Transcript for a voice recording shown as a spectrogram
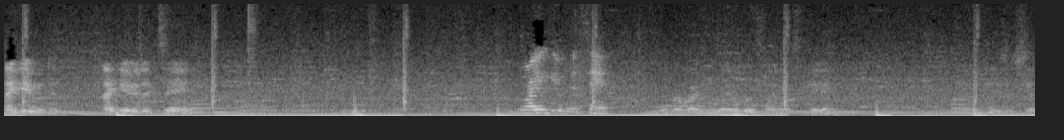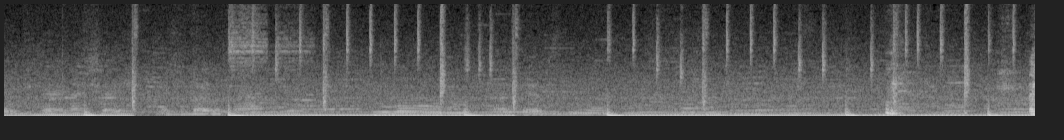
I give it a, I give it a ten. Why you give it a 10? Because I like the way it looks on your skin. It gives your shape very nice shape. Makes your butt look nice. Like this. I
